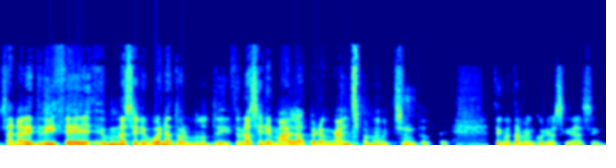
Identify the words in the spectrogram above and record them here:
o sea, nadie te dice una serie buena, todo el mundo te dice una serie mala, pero engancha mucho. Mm. Entonces, tengo también curiosidad, sí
